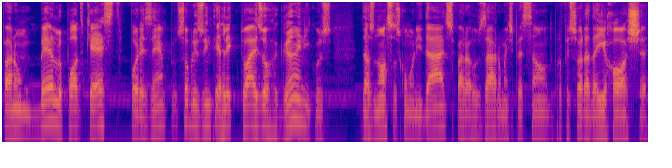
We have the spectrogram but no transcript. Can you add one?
para um belo podcast, por exemplo, sobre os intelectuais orgânicos das nossas comunidades, para usar uma expressão do professor Adair Rocha.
